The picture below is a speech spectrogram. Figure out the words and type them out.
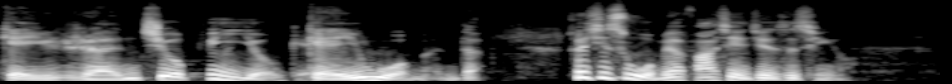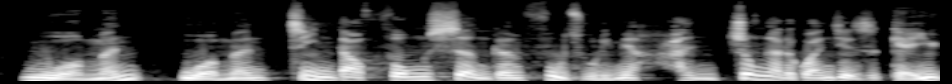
给人，就必有给我们的。所以，其实我们要发现一件事情哦，我们我们进到丰盛跟富足里面，很重要的关键是给予。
